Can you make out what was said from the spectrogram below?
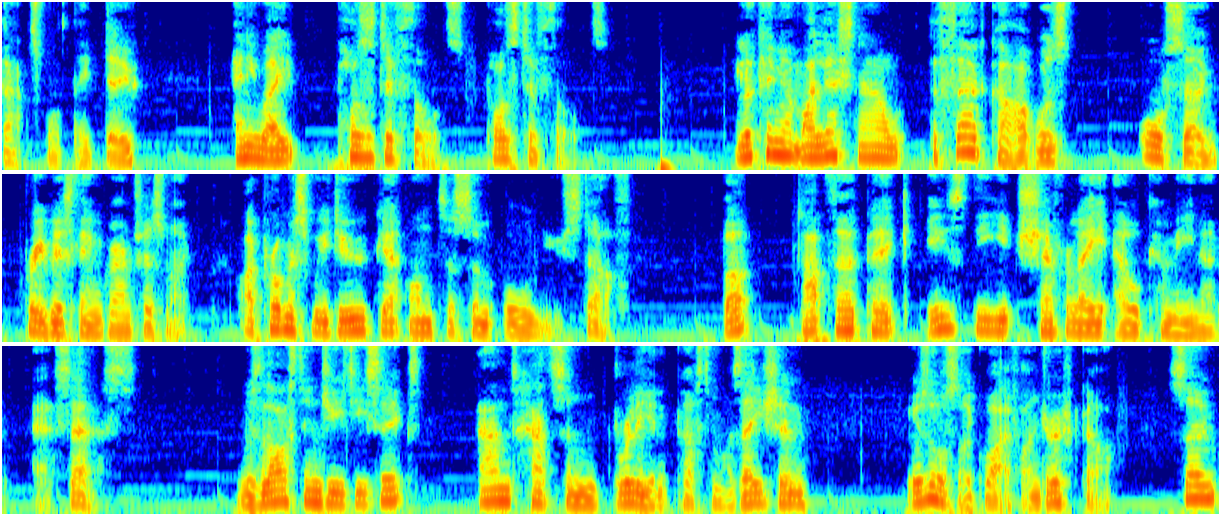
that's what they do. Anyway, positive thoughts, positive thoughts. Looking at my list now, the third car was also previously in Gran Turismo. I promise we do get onto some all new stuff. But that third pick is the Chevrolet El Camino SS. It was last in GT6 and had some brilliant customization. It was also quite a fun drift car. So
